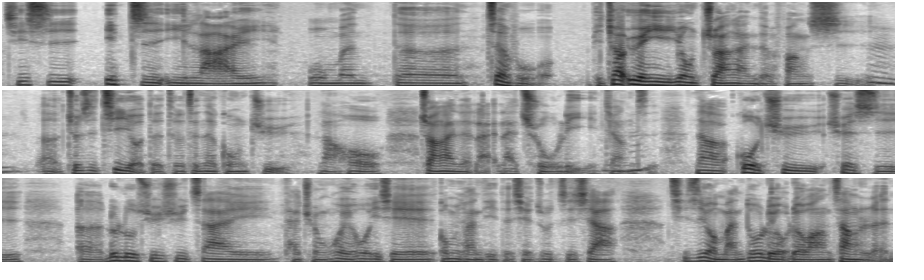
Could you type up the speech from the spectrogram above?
其实一直以来，我们的政府。比较愿意用专案的方式，嗯，呃，就是既有的这个政策工具，然后专案的来来处理这样子。那过去确实，呃，陆陆续续在台全会或一些公民团体的协助之下，其实有蛮多流流亡藏人，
